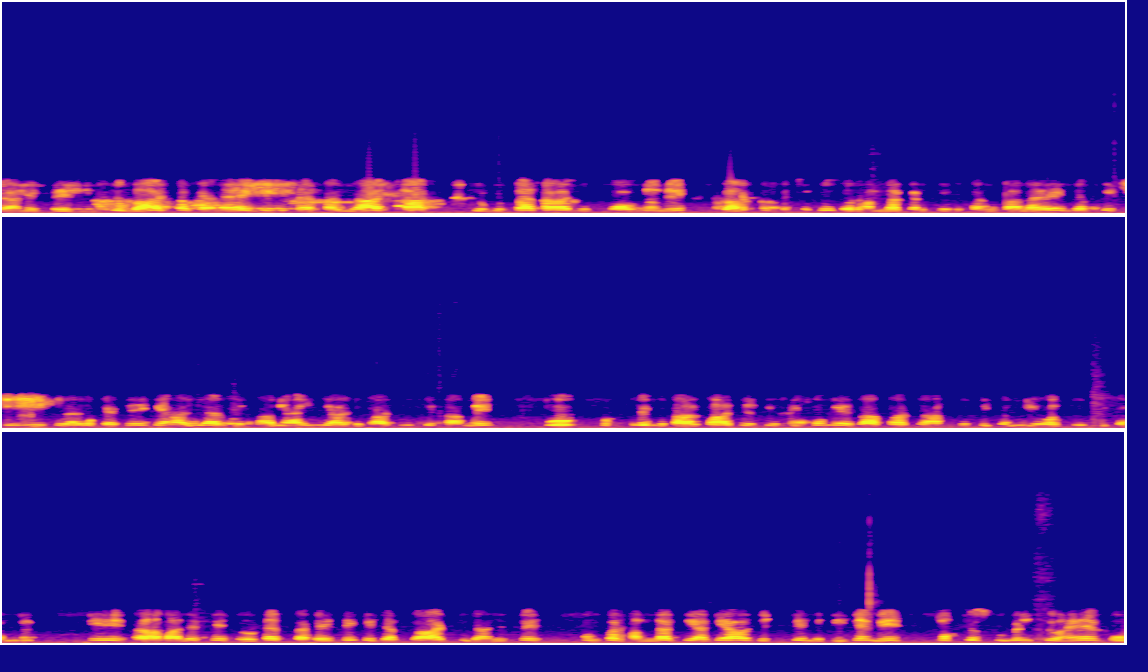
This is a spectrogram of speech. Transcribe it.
जानब से जो गार्ड का कहना है कि इस एफ़ आई आर का जो गुस्सा था जिसका उन्होंने गार्ड पर तशद और हमला करके गुस्सा निकाला है। जबकि टीवी जो है वो कहते हैं कि आई आर के सामने आई आर डिपार्टमेंट के सामने वो मुख्तलि मुतालबात जैसे फीसों में इजाफा, ट्रांसपोर्ट की कमी और की कमी के हवाले से प्रोटेस्ट कर रहे थे कि जब गार्ड की जानब से उन पर हमला किया गया और जिसके नतीजे में मुख्य स्टूडेंट्स जो हैं वो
